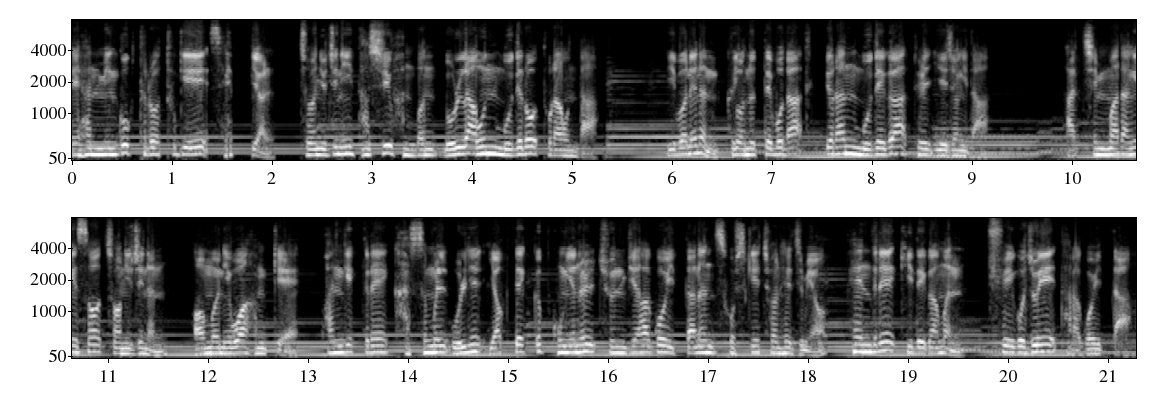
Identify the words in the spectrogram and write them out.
대한민국 트로트계의 샛별 전유진이 다시 한번 놀라운 무대로 돌아온다. 이번에는 그 어느 때보다 특별한 무대가 될 예정이다. 아침마당에서 전유진은 어머니와 함께 관객들의 가슴을 울릴 역대급 공연을 준비하고 있다는 소식이 전해지며 팬들의 기대감은 최고조에 달하고 있다.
